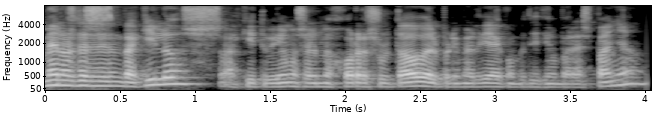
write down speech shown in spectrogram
Menos de 60 kilos, aquí tuvimos el mejor resultado del primer día de competición para España.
